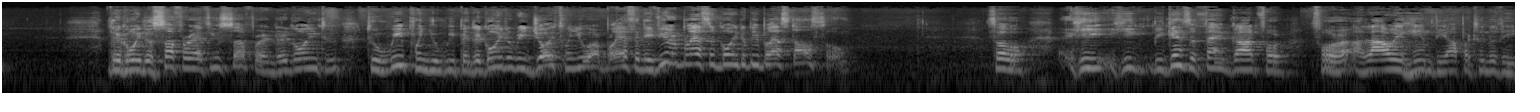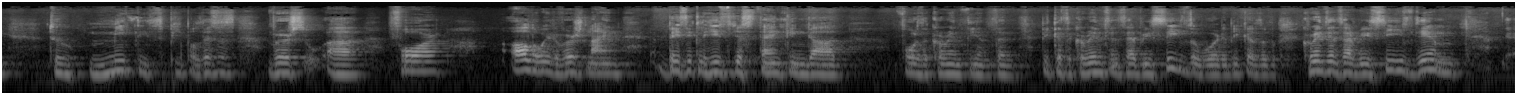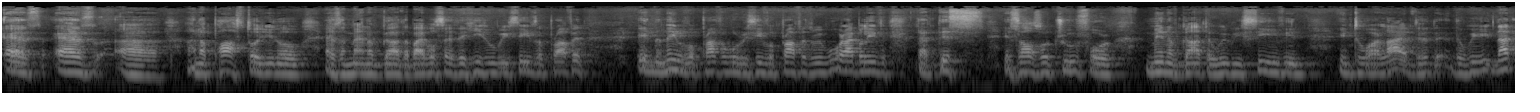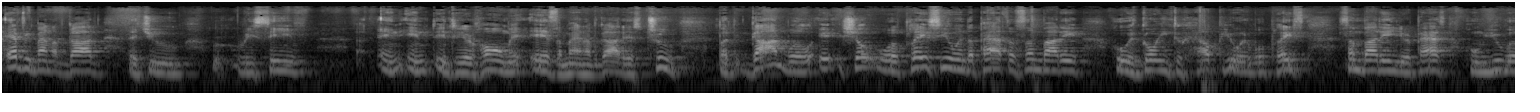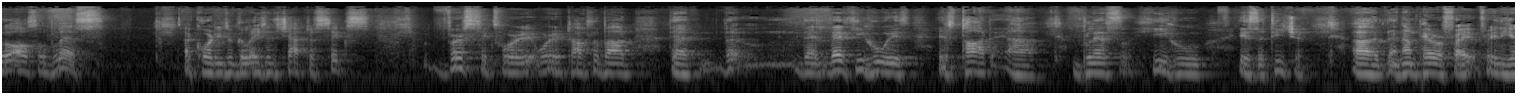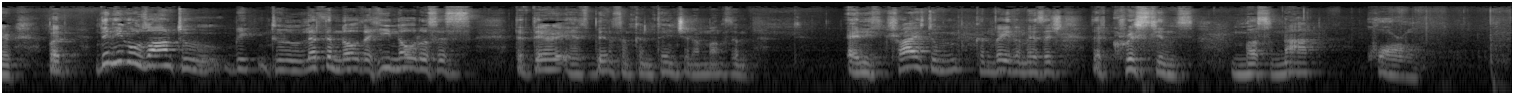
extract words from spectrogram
They're going to suffer as you suffer, and they're going to, to weep when you weep, and they're going to rejoice when you are blessed. And if you're blessed, they're going to be blessed also. So he, he begins to thank God for, for allowing him the opportunity to meet these people. This is verse uh, 4 all the way to verse 9. Basically, he's just thanking God for the Corinthians, and because the Corinthians have received the word, and because the Corinthians have received him as as uh, an apostle, you know, as a man of God. The Bible says that he who receives a prophet in the name of a prophet will receive a prophet's reward. I believe that this is also true for men of God that we receive in into our lives. That, that we not every man of God that you receive in, in, into your home is a man of God. It's true, but God will show will place you in the path of somebody who is going to help you and will place somebody in your path whom you will also bless. According to Galatians chapter 6, verse 6, where it, where it talks about that, that, that let he who is, is taught uh, bless he who is the teacher. Uh, and I'm paraphrasing here. But then he goes on to, be, to let them know that he notices that there has been some contention amongst them and he tries to convey the message that Christians must not quarrel.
